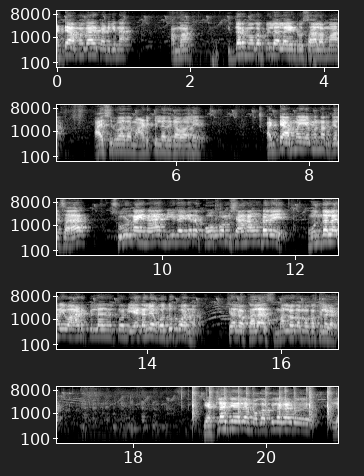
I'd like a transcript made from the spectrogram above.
అంటే అమ్మగారికి అడిగిన అమ్మ ఇద్దరు మగ పిల్లలు అయినరు చాలమ్మ ఆశీర్వాదం ఆడపిల్లది కావాలి. అంటే అమ్మ ఏమన్నారు తెలుసా? చూడనైనా నీ దగ్గర కోపం చాలా ఉండదు. ముందల నీవు ఆడపిల్లలతో ఎగలే వద్దుపో అన్నారు. చలో కలాస్ మళ్ళొక మగ పిల్లగాడు. ఎట్లా చేయలే మగ పిల్లగాడు? ఇక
